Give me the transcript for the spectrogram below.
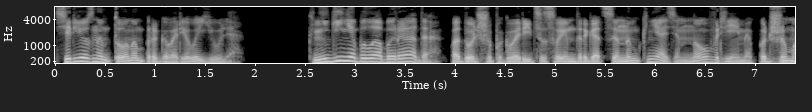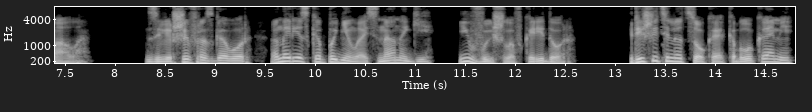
серьезным тоном проговорила Юля. Княгиня была бы рада подольше поговорить со своим драгоценным князем, но время поджимало. Завершив разговор, она резко поднялась на ноги и вышла в коридор. Решительно цокая каблуками,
